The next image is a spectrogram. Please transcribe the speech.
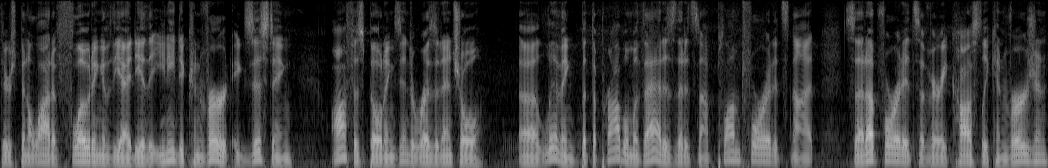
there's been a lot of floating of the idea that you need to convert existing office buildings into residential uh, living. But the problem with that is that it's not plumbed for it. It's not set up for it. It's a very costly conversion.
